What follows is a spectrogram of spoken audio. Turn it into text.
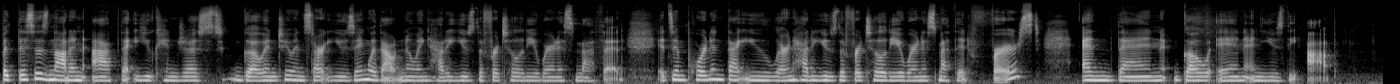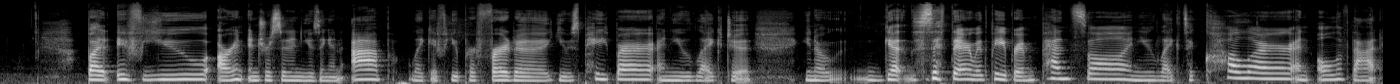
But this is not an app that you can just go into and start using without knowing how to use the fertility awareness method. It's important that you learn how to use the fertility awareness method first and then go in and use the app. But if you aren't interested in using an app, like if you prefer to use paper and you like to, you know, get sit there with paper and pencil and you like to color and all of that,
